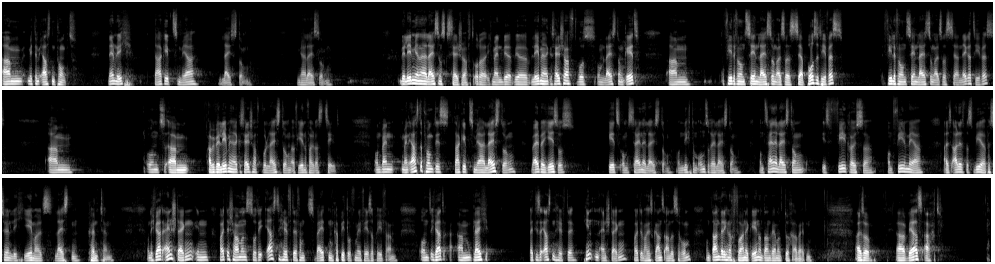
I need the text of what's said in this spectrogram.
ähm, mit dem ersten Punkt. Nämlich, da gibt's mehr Leistung. Mehr Leistung. Wir leben ja in einer Leistungsgesellschaft, oder? Ich meine, wir, wir leben in einer Gesellschaft, wo es um Leistung geht. Ähm, viele von uns sehen Leistung als was sehr Positives. Viele von uns sehen Leistung als was sehr Negatives. Ähm, und, ähm, aber wir leben in einer Gesellschaft, wo Leistung auf jeden Fall was zählt. Und mein, mein erster Punkt ist, da gibt's mehr Leistung, weil bei Jesus geht's um seine Leistung und nicht um unsere Leistung. Und seine Leistung ist viel größer und viel mehr als alles, was wir persönlich jemals leisten könnten. Und ich werde einsteigen in, heute schauen wir uns so die erste Hälfte vom zweiten Kapitel vom Epheserbrief an. Und ich werde ähm, gleich bei dieser ersten Hälfte hinten einsteigen. Heute mache ich es ganz anders herum. Und dann werde ich nach vorne gehen und dann werden wir uns durcharbeiten. Also, äh, Vers 8.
